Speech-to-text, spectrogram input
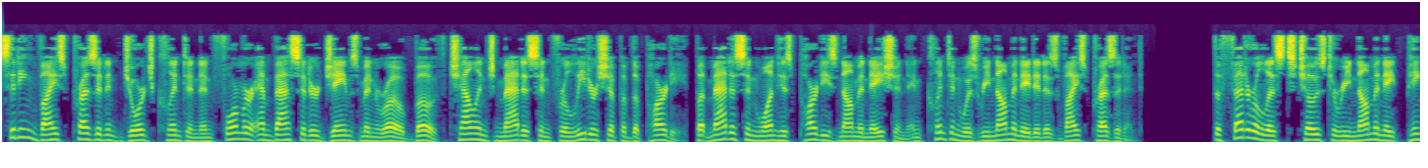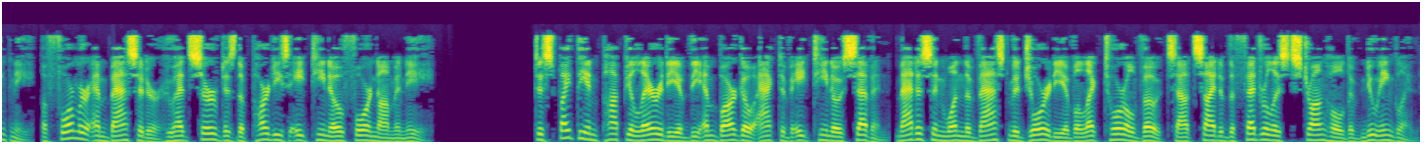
Sitting Vice President George Clinton and former Ambassador James Monroe both challenged Madison for leadership of the party, but Madison won his party's nomination and Clinton was renominated as vice president. The Federalists chose to renominate Pinckney, a former ambassador who had served as the party's 1804 nominee. Despite the unpopularity of the Embargo Act of 1807, Madison won the vast majority of electoral votes outside of the Federalist stronghold of New England.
